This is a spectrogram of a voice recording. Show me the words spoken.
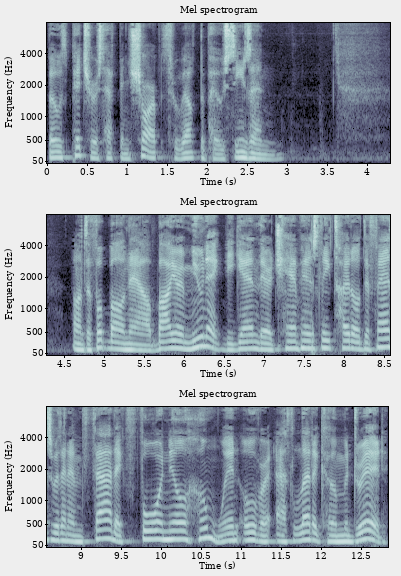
Both pitchers have been sharp throughout the postseason. On to football now. Bayern Munich began their Champions League title defense with an emphatic 4-0 home win over Atletico Madrid.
